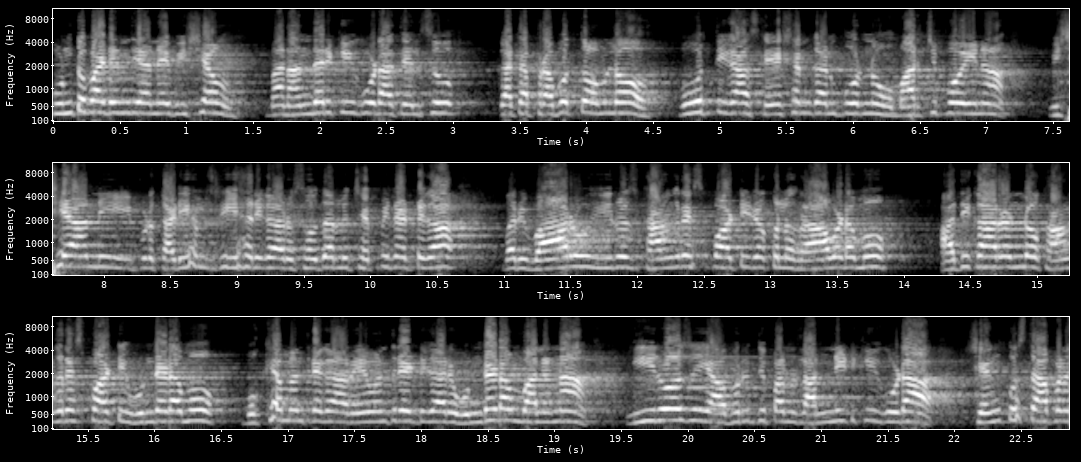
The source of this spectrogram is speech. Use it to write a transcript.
కుంటుపడింది అనే విషయం మనందరికీ కూడా తెలుసు. గత ప్రభుత్వంలో పూర్తిగా స్టేషన్ గన్పూర్ను మర్చిపోయిన విషయాన్ని ఇప్పుడు కడియం శ్రీహరి గారు సోదరులు చెప్పినట్టుగా మరి వారు ఈరోజు కాంగ్రెస్ పార్టీలోకి రావడము అధికారంలో కాంగ్రెస్ పార్టీ ఉండడము ముఖ్యమంత్రిగా రేవంత్ రెడ్డి గారు ఉండడం వలన ఈరోజు ఈ అభివృద్ధి పనులన్నిటికీ కూడా శంకుస్థాపన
